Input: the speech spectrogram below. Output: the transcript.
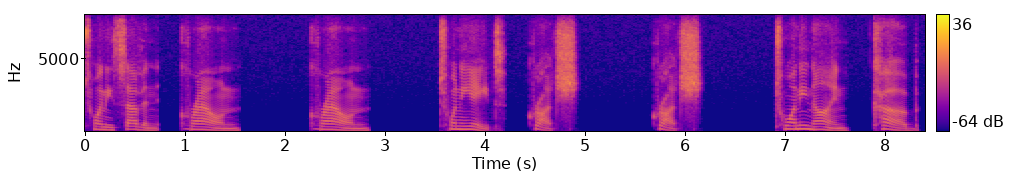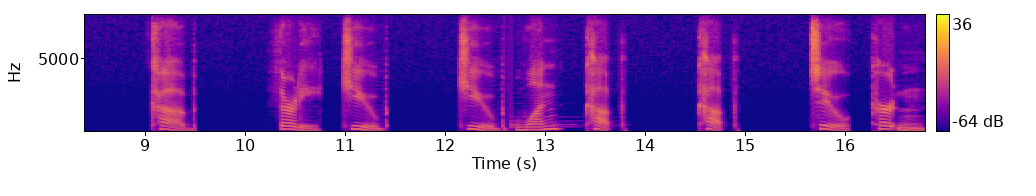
27. Crown. Crown. 28. Crutch. Crutch. 29. Cub. Cub. 30, cube, cube, 1, cup, cup, 2, curtain,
